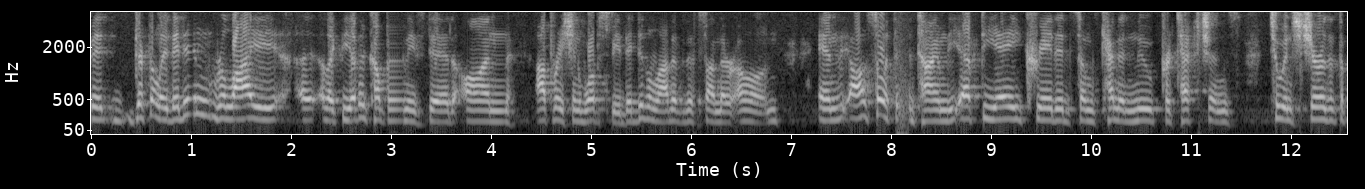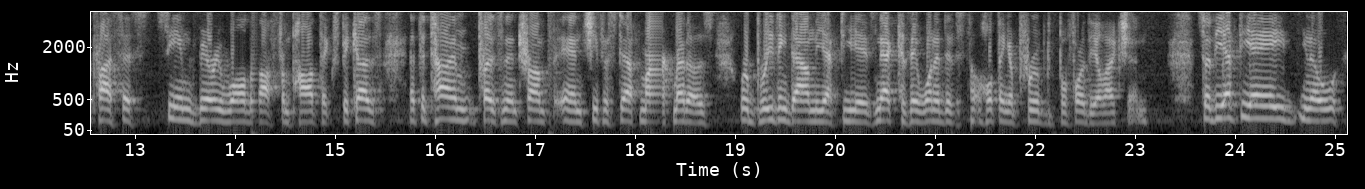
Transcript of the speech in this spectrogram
bit differently. They didn't rely, uh, like the other companies did, on Operation Warp Speed. They did a lot of this on their own. And also at the time, the FDA created some kind of new protections to ensure that the process seemed very walled off from politics because at the time president trump and chief of staff mark meadows were breathing down the fda's neck because they wanted this whole thing approved before the election. So the fda you know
